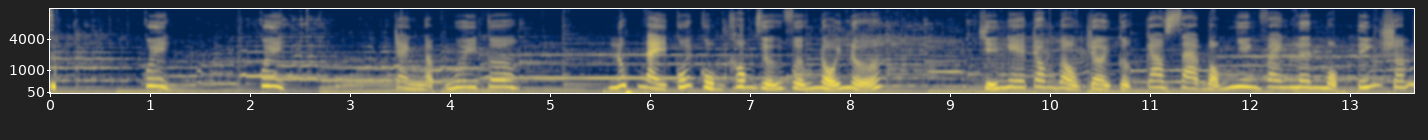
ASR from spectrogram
S. Quy. Quy. Tràn ngập nguy cơ. Lúc này cuối cùng không giữ vững nổi nữa. Chỉ nghe trong bầu trời cực cao xa bỗng nhiên vang lên một tiếng sấm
